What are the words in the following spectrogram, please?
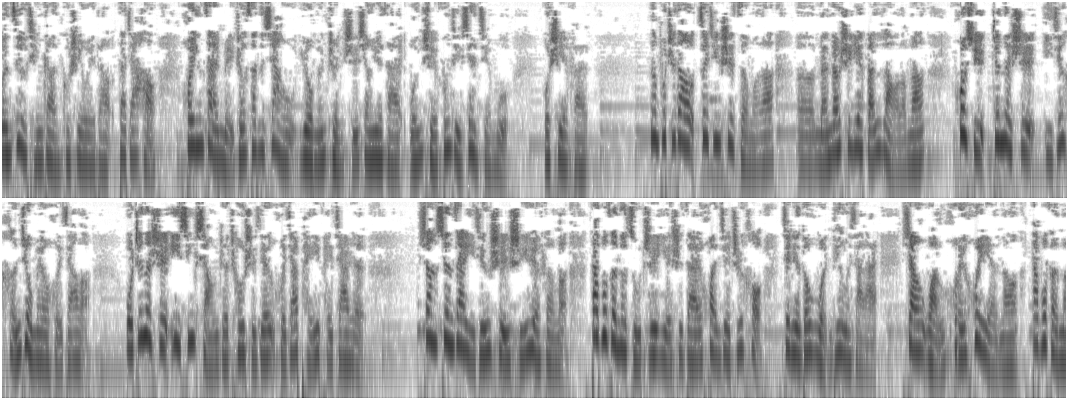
文字有情感，故事有味道。大家好，欢迎在每周三的下午与我们准时相约在《文学风景线》节目。我是叶凡。那不知道最近是怎么了？呃，难道是叶凡老了吗？或许真的是已经很久没有回家了。我真的是一心想着抽时间回家陪一陪家人。像现在已经是十一月份了，大部分的组织也是在换届之后渐渐都稳定了下来。像晚会、汇演呢，大部分呢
